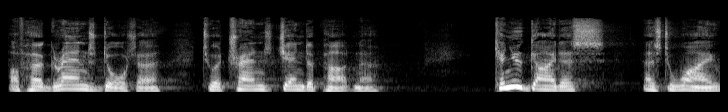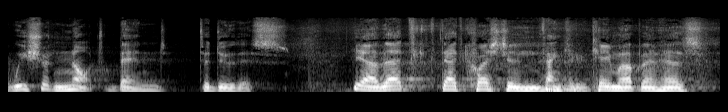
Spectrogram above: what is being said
of her granddaughter to a transgender partner? Can you guide us as to why we should not bend to do this? Yeah, that that question Thank you. came up and has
